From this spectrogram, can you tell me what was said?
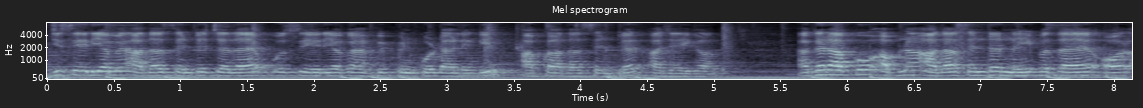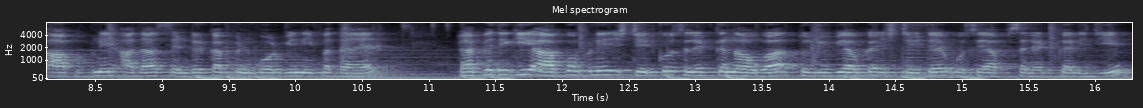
जिस एरिया में आधार सेंटर चल रहा है, उस एरिया का यहाँ पे पिन कोड डालेंगे, आपका आधार सेंटर आ जाएगा। अगर आपको अपना आधार सेंटर नहीं पता है और आप अपने आधार सेंटर का पिन कोड भी नहीं पता है यहाँ पे देखिए, आपको अपने स्टेट को सिलेक्ट करना होगा। तो जो भी आपका स्टेट है, उसे आप सेलेक्ट कर लीजिए।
